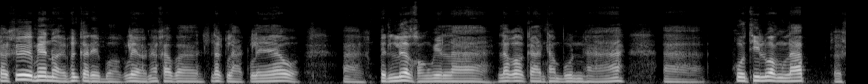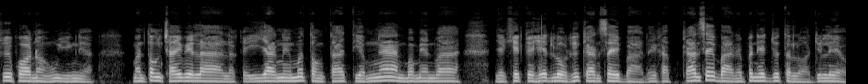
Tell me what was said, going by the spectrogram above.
ก็คือแม่หน่อยเพิ่นก็ได้บอกแล้วนะครับว่าหลักๆแล้ว เป็นเรื่องของเวลาแล้วก็การทำบุญหาผู้ที่ล่วงลับก็คือพอน้องผู้หญิงเนี่ยมันต้องใช้เวลาแล้วก็อีกอย่างหนึ่งมันต้องตาเตรียมงานบ่แมนว่าอยากเฮ็ดก็เฮ็ดโลดคือการใส่บาตรนะครับการใส่บาตรเนี่ยเพิ่นเฮ็ดอยู่ตลอดอยู่แล้ว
